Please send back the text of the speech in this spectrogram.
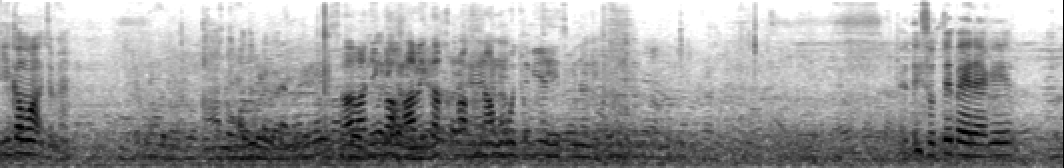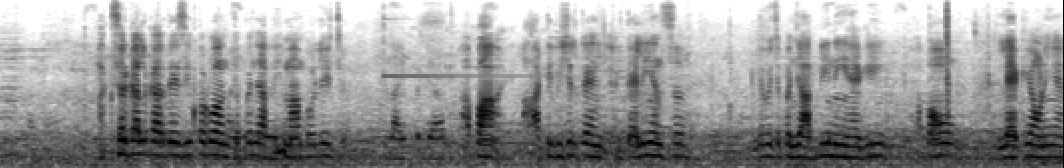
ਕੀ ਕਵਾਂ ਅੱਜ ਮੈਂ? ਸਰ ਅੱਜ ਕਹਾਣੀ ਤੱਕ ਨਾਮ ਹੋ ਚੁੱਕੀ ਹੈ ਜੀ। ਸੁੱਤੇ ਪਏ ਰਹਿ ਗਏ ਅਕਸਰ ਗੱਲ ਕਰਦੇ ਸੀ ਭਗਵੰਤ ਪੰਜਾਬੀ ਮਾਂ ਬੋਲੀ ਚ। ਆਪਾਂ ਆਰਟੀਫੀਸ਼ੀਅਲ ਇੰਟੈਲੀਜੈਂਸ ਦੇ ਵਿੱਚ ਪੰਜਾਬੀ ਨਹੀਂ ਹੈਗੀ। ਆਪਾਂ ਉਹ ਲੈ ਕੇ ਆਉਣੀ ਹੈ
